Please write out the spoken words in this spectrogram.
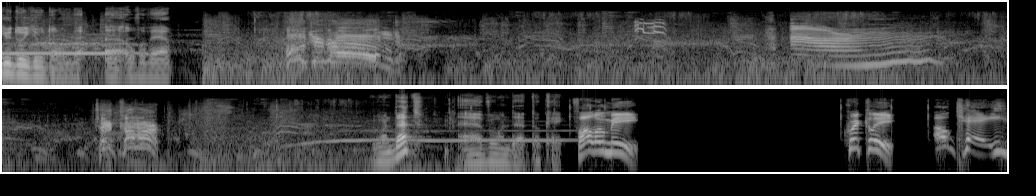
You do you there, uh, over there. Hold your ground! Um, Take cover! Everyone dead? Everyone dead, okay. Follow me! Quickly! okay.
